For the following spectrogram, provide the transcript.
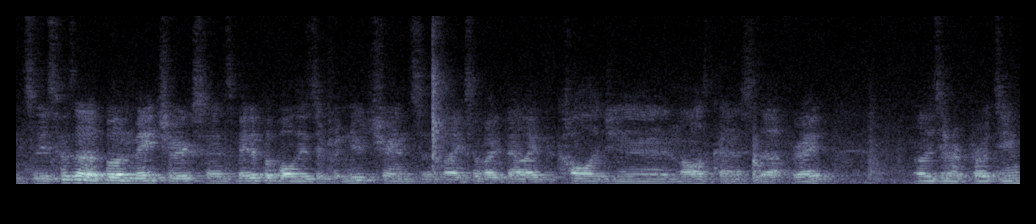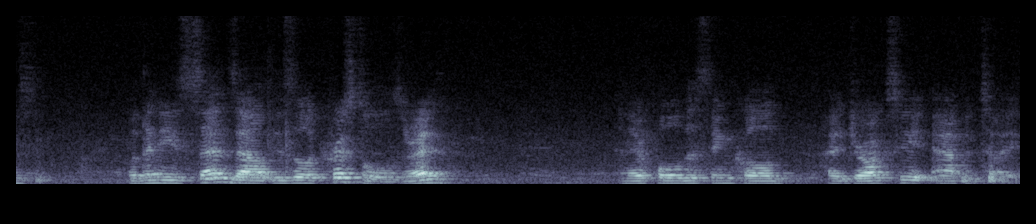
And so you spit out a bone matrix, and it's made up of all these different nutrients and like stuff like that, like the collagen and all this kind of stuff, right? All these different proteins. But then he sends out these little crystals, right? And they're full of this thing called hydroxyapatite.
